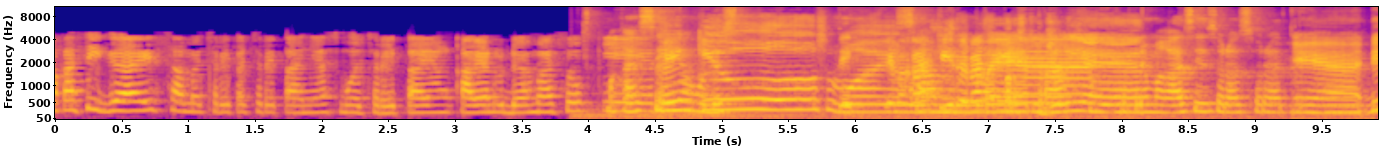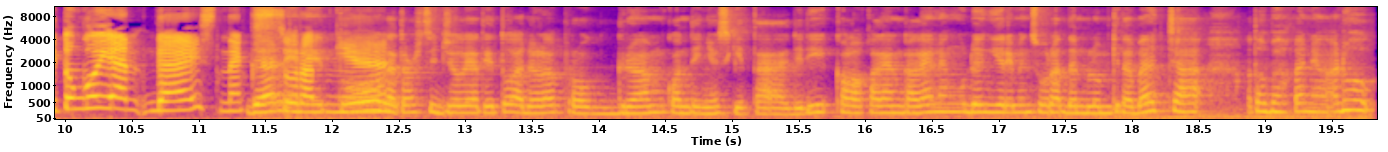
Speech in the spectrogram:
Makasih guys sama cerita-ceritanya, semua cerita yang kalian udah masukin. Makasih. yang thank you udah semua Terima yang kasih ngirim suratnya. Terima kasih surat-suratnya. Iya, ditunggu ya guys next Dan ini tuh suratnya. Letters to Juliet itu adalah program continuous kita. Jadi kalau kalian-kalian yang udah ngirimin surat dan belum kita baca atau bahkan yang aduh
